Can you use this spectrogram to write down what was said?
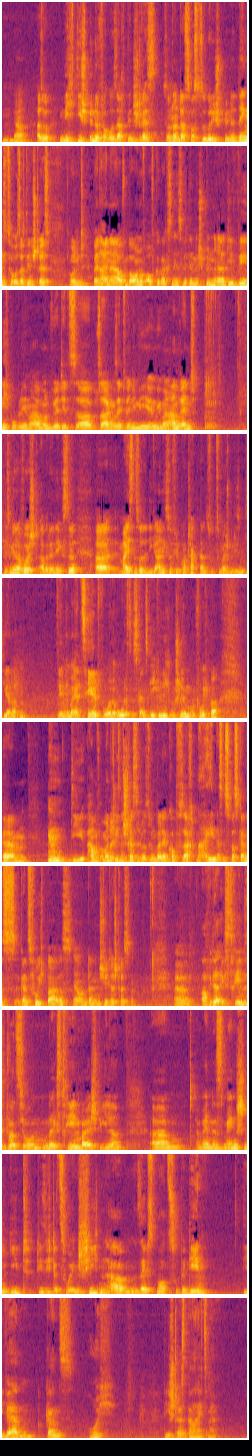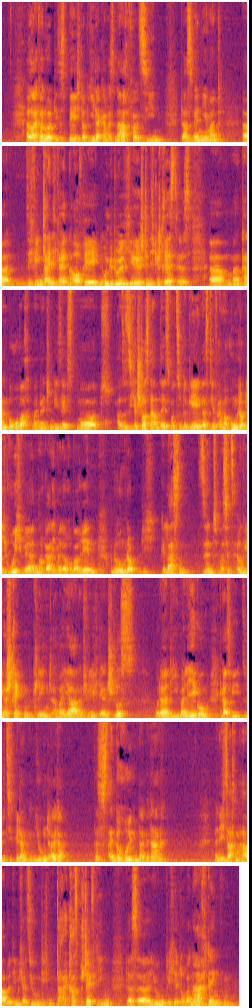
Mhm. Ja? Also nicht die Spinne verursacht den Stress, sondern das, was du über die Spinne denkst, verursacht den Stress. Und wenn einer auf dem Bauernhof aufgewachsen ist, wird er mit Spinnen relativ wenig Probleme haben und wird jetzt äh, sagen, selbst wenn die mir irgendwie über den Arm rennt, ist mir doch wurscht. Aber der nächste, äh, meistens sollte die gar nicht so viel Kontakt dann zu zum Beispiel diesen Tieren hatten, denen immer erzählt wurde, oh, das ist ganz ekelig und schlimm und furchtbar ähm, die haben auf einmal eine riesen Stresssituation, weil der Kopf sagt, nein, das ist was ganz, ganz Furchtbares. Ja, und dann entsteht der Stress. Ähm, auch wieder Extremsituationen oder Extrembeispiele. Ähm, wenn es Menschen gibt, die sich dazu entschieden haben, Selbstmord zu begehen, die werden ganz ruhig. Die stresst gar nichts mehr. Also einfach nur dieses Bild, ich glaube, jeder kann es nachvollziehen, dass wenn jemand sich wegen Kleinigkeiten aufregt, ungeduldig ist, ständig gestresst ist. Ähm, man kann beobachten bei Menschen, die Selbstmord, also sich entschlossen haben, Selbstmord zu begehen, dass die auf einmal unglaublich ruhig werden, noch gar nicht mehr darüber reden und nur unglaublich gelassen sind, was jetzt irgendwie erschreckend klingt. Aber ja, natürlich der Entschluss oder die Überlegung, genauso wie Suizidgedanken im Jugendalter, das ist ein beruhigender Gedanke. Wenn ich Sachen habe, die mich als Jugendlichen total krass beschäftigen, dass äh, Jugendliche darüber nachdenken,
